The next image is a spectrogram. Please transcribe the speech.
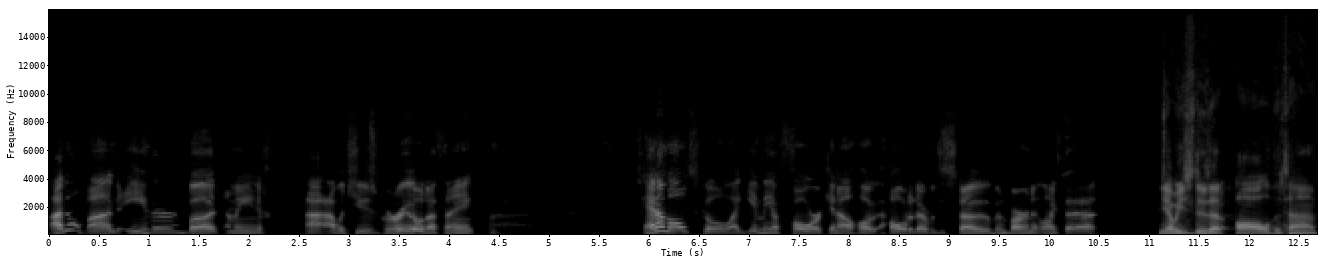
I don't mind either, but I mean, if I, I would choose grilled, I think. And I'm old school. Like, give me a fork and I'll ho- hold it over the stove and burn it like that. Yeah, we used to do that all the time.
